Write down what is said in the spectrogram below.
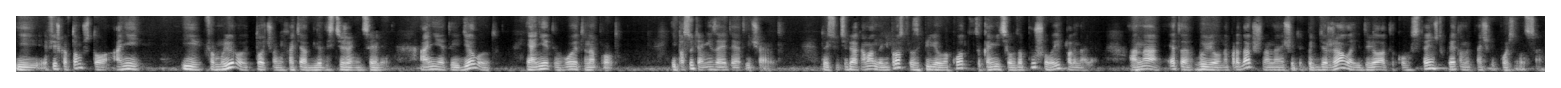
И фишка в том, что они и формулируют то, что они хотят для достижения цели, они это и делают, и они это выводят и на прод. И, по сути, они за это и отвечают. То есть у тебя команда не просто запилила код, закоммитила, запушила и погнали. Она это вывела на продакшн, она еще это поддержала и довела до такого состояния, что при этом это начали пользоваться.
